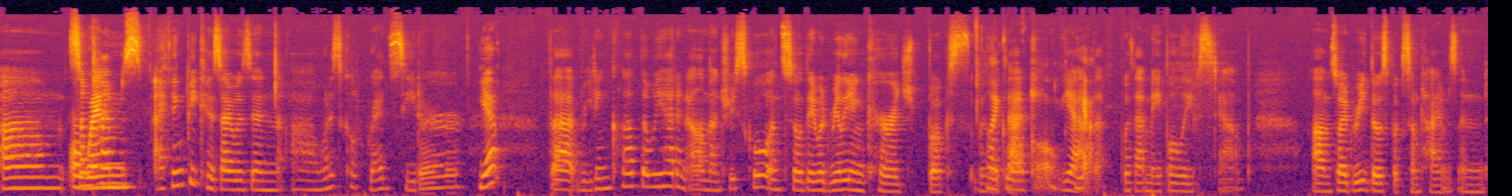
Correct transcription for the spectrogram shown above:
Um, Or when- sometimes I think because I was in uh, what is it called Red Cedar, Yep. that reading club that we had in elementary school, and so they would really encourage books with Like that, local, yeah, yeah. that- with that maple leaf stamp. Um, so I'd read those books sometimes, and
